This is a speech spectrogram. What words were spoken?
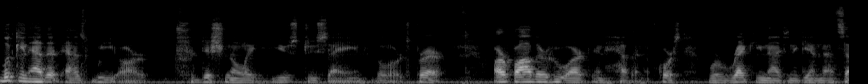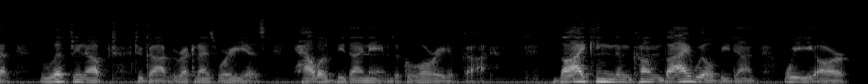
looking at it as we are traditionally used to saying the Lord's Prayer. Our Father who art in heaven. Of course, we're recognizing again, that's that lifting up to God. We recognize where He is. Hallowed be thy name, the glory of God. Thy kingdom come, thy will be done. We are,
